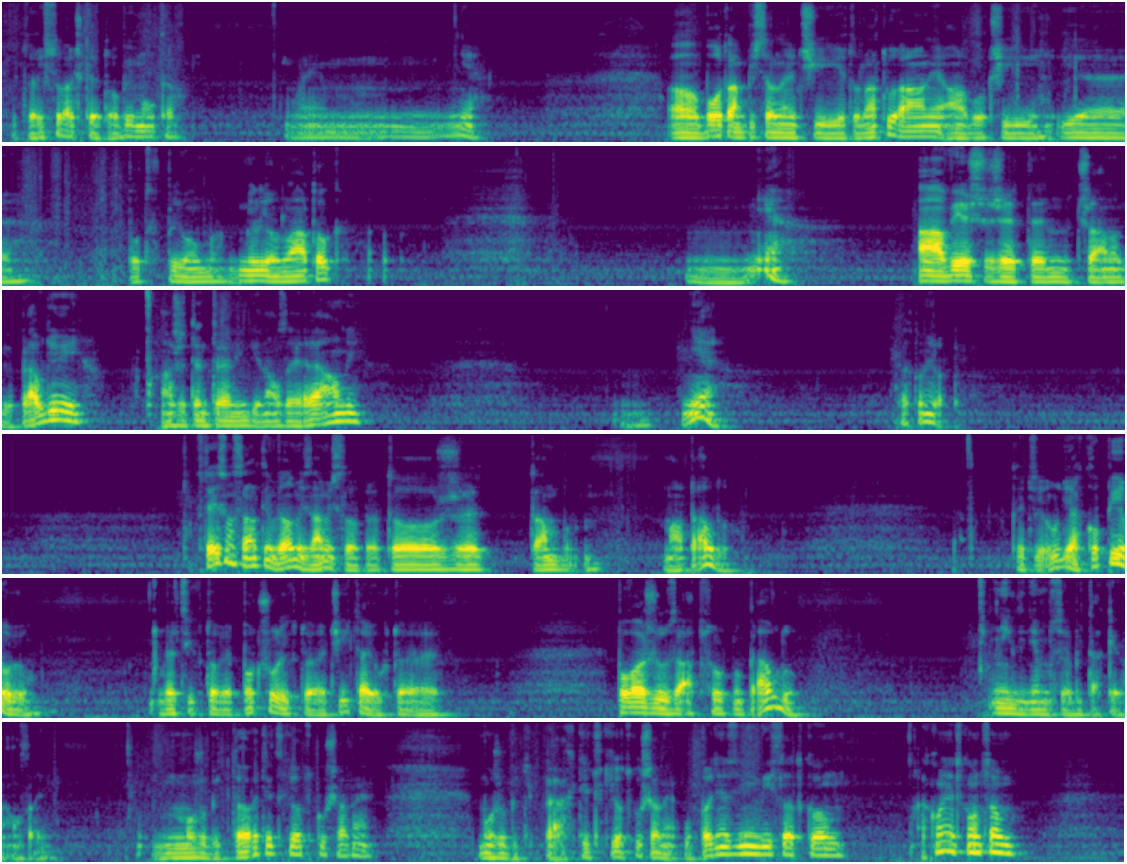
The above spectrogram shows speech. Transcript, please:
Je to rysovačka, je to objemovka? Nie. Bolo tam písané, či je to naturálne, alebo či je pod vplyvom milión látok? Mm, nie. A vieš, že ten článok je pravdivý? A že ten tréning je naozaj reálny? Mm, nie. Tak to nerob. Vtedy som sa nad tým veľmi zamyslel, pretože tam mal pravdu. Keď ľudia kopírujú veci, ktoré počuli, ktoré čítajú, ktoré považujú za absolútnu pravdu, nikdy nemusia byť také naozaj. Môžu byť teoreticky odskúšané, môžu byť prakticky odskúšané úplne s iným výsledkom a konec koncom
